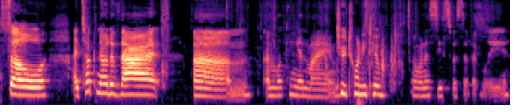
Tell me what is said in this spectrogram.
so I took note of that. Um, I'm looking in my 222. I want to see specifically.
